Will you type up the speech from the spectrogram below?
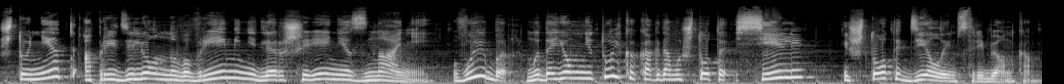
что нет определенного времени для расширения знаний – Выбор мы даем не только, когда мы что-то сели и что-то делаем с ребенком.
